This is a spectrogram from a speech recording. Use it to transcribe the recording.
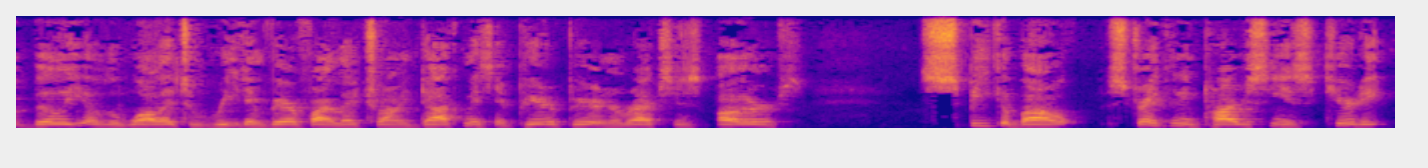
ability of the wallet to read and verify electronic documents and peer to peer interactions. Others speak about strengthening privacy and security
